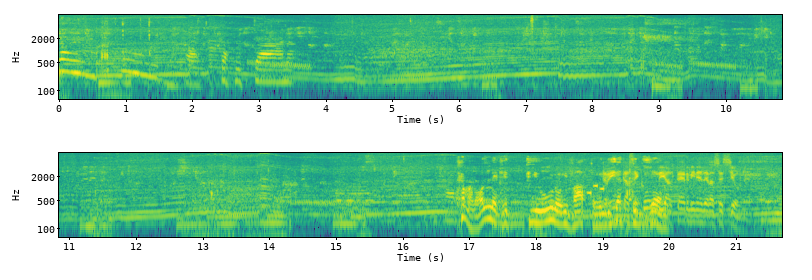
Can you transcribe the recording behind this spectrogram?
Porca puttana! Ah, madonna che più uno hai fatto, 30 secondi 27-0. al termine della sessione.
